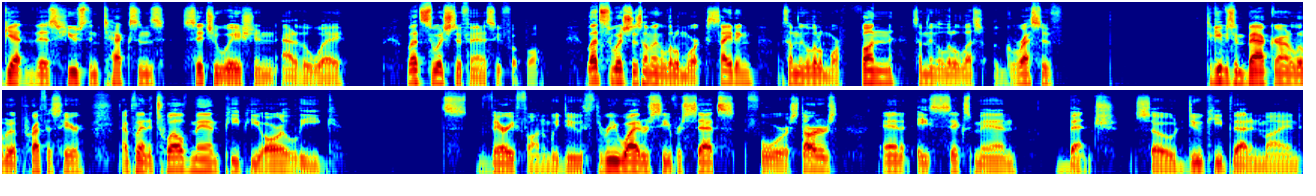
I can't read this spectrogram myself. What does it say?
get this Houston Texans situation out of the way, let's switch to fantasy football. Let's switch to something a little more exciting, something a little more fun, something a little less aggressive. To give you some background, a little bit of preface here, I play in a 12 man PPR league. It's very fun. We do three wide receiver sets for starters and a six man bench. So do keep that in mind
